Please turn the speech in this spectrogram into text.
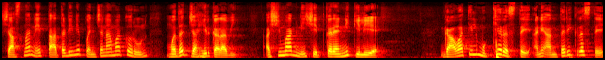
शासनाने तातडीने पंचनामा करून मदत जाहीर करावी अशी मागणी शेतकऱ्यांनी केली आहे. गावातील मुख्य रस्ते आणि आंतरिक रस्ते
